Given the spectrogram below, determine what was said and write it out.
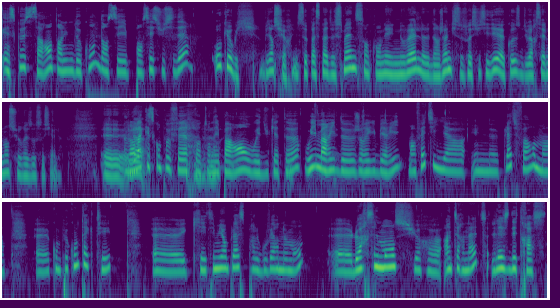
Est-ce que ça rentre en ligne de compte dans ces pensées suicidaires? Oh que oui, bien sûr. Il ne se passe pas deux semaines sans qu'on ait une nouvelle d'un jeune qui se soit suicidé à cause du harcèlement sur réseau social. Euh, Alors là, qu'est-ce qu'on peut faire quand on est parent ou éducateur? Oui, Marie de Joré-Berry. En fait, il y a une plateforme euh, qu'on peut contacter euh, qui a été mise en place par le gouvernement. Euh, le harcèlement sur euh, Internet laisse des traces.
